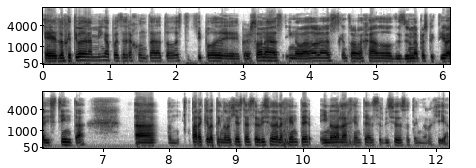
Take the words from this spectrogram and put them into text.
El objetivo de la Minga pues era juntar a todo este tipo de personas innovadoras que han trabajado desde una perspectiva distinta ah, para que la tecnología esté al servicio de la gente y no la gente al servicio de esa tecnología.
